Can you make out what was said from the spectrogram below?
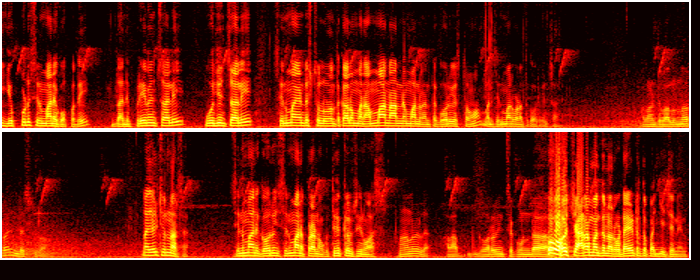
ఎప్పుడు సినిమానే గొప్పది. దాన్ని ప్రేమించాలి పూజించాలి. సినిమా ఇండస్ట్రీలో ఉన్నంతకాలం మన అమ్మా నాన్న మనం ఎంత గౌరవిస్తామో మన సినిమాని కూడా అంత గౌరవించాలి. అలాంటి వాళ్ళు ఉన్నారా ఇండస్ట్రీలో? నాకు తెలిసి ఉన్నారు సార్. సినిమాని గౌరవించి సినిమాని ప్రాణం ఒక త్రివిక్రమ్ శ్రీనివాస్. అలా గౌరవించకుండా చాలా మంది ఉన్నారు. ఒక డైరెక్టర్తో పనిచేసాను నేను.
